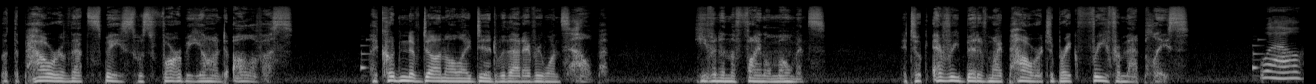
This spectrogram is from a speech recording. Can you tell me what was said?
But the power of that space was far beyond all of us. I couldn't have done all I did without everyone's help. Even in the final moments. It took every bit of my power to break free from that place. Well,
